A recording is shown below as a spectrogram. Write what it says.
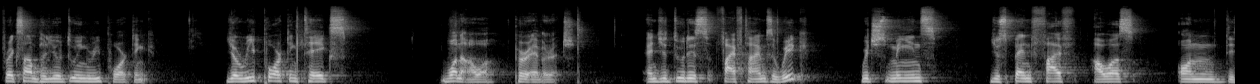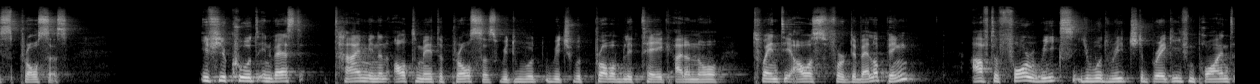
For example, you're doing reporting. Your reporting takes one hour per average. And you do this five times a week, which means you spend five hours on this process. If you could invest time in an automated process, which would, which would probably take, I don't know, 20 hours for developing, after four weeks, you would reach the break even point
